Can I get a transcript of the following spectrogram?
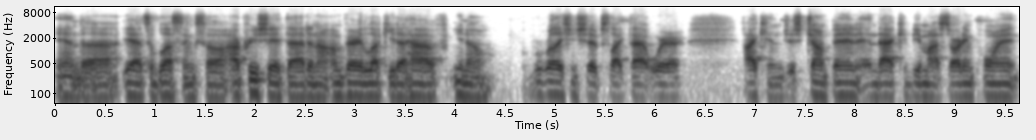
and uh, yeah, it's a blessing. So I appreciate that, and I'm very lucky to have you know relationships like that where I can just jump in and that could be my starting point.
